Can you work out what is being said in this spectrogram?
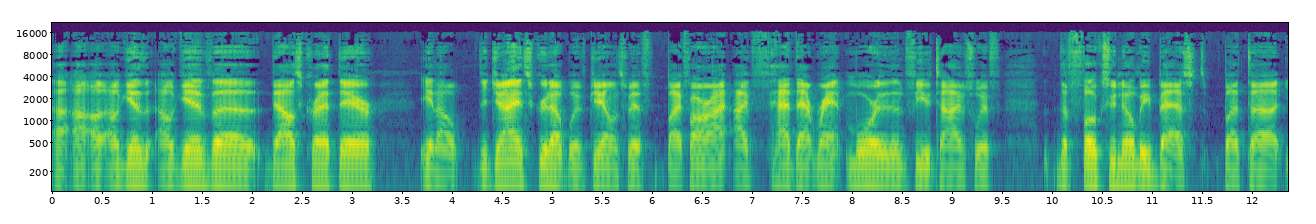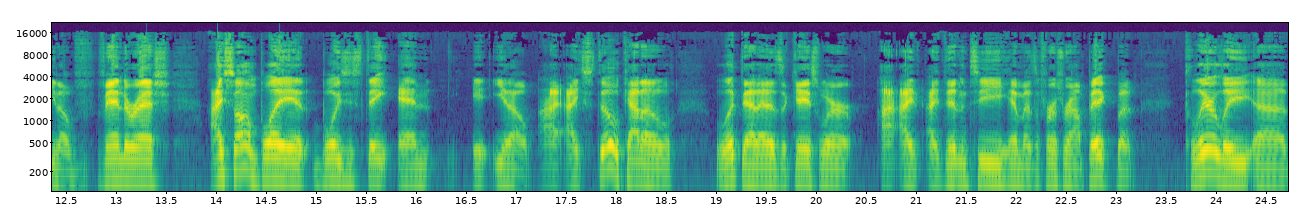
I'll, I'll, give I'll give uh, Dallas credit there you know, the Giants screwed up with Jaylon Smith by far. I, have had that rant more than a few times with the folks who know me best. But, uh, you know, Vander Esch, I saw him play at Boise State, and, it, you know, I, I still kind of looked at it as a case where I, I, I, didn't see him as a first round pick, but clearly uh,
